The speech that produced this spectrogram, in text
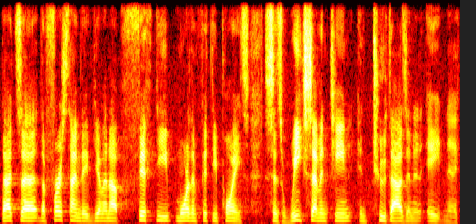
That's uh, the first time they've given up 50, more than 50 points since week 17 in 2008, Nick.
